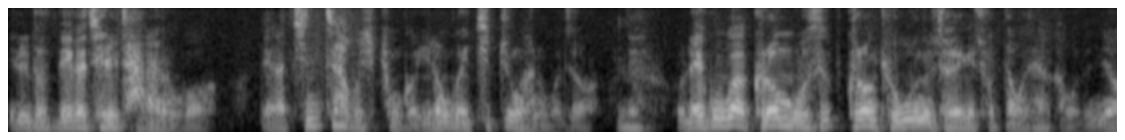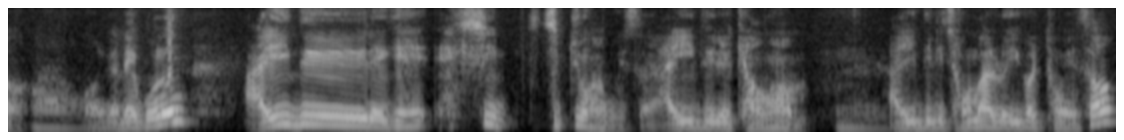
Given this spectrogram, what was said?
예를 들어 내가 제일 잘하는 거, 내가 진짜 하고 싶은 거 이런 거에 집중하는 거죠. 네. 레고가 그런 모습, 그런 교훈을 저에게 줬다고 생각하거든요. 어. 어, 그러니까 레고는 아이들에게 핵심 집중하고 있어요. 아이들의 경험, 음. 아이들이 정말로 이걸 통해서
